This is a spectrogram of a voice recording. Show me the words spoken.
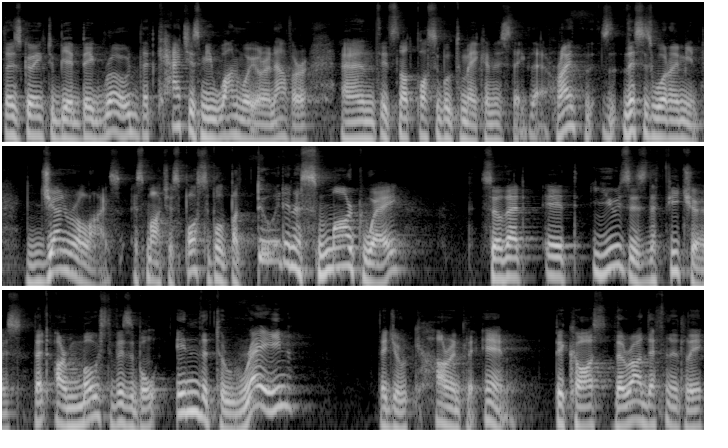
there's going to be a big road that catches me one way or another, and it's not possible to make a mistake there, right? This is what I mean. Generalize as much as possible, but do it in a smart way so that it uses the features that are most visible in the terrain that you're currently in because there are definitely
